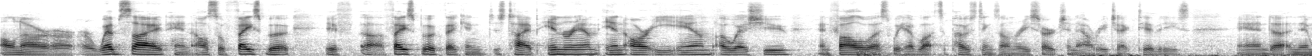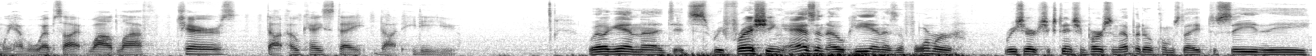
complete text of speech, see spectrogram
on our, our, our website and also Facebook. If uh, Facebook, they can just type NREM, N-R-E-M, O-S-U, and follow us. We have lots of postings on research and outreach activities. And, uh, and then we have a website, wildlifechairs.okstate.edu. Well, again, uh, it's, it's refreshing as an Okie and as a former research extension person up at Oklahoma State to see the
